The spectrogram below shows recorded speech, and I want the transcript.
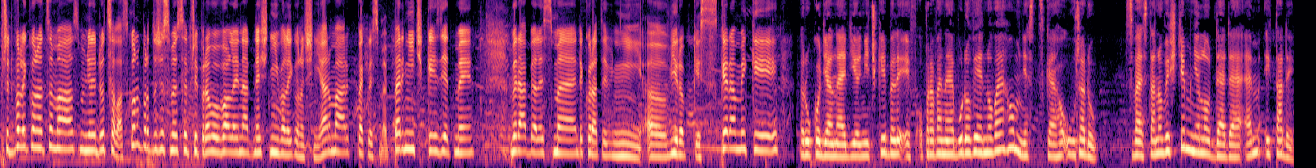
Před Velikonocema jsme měli docela skon, protože jsme se připravovali na dnešní velikonoční jarmark, pekli jsme perníčky s dětmi, vyráběli jsme dekorativní eh, výrobky z keramiky. Rukodělné dílničky byly i v opravené budově nového městského úřadu. Své stanoviště mělo DDM i tady.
